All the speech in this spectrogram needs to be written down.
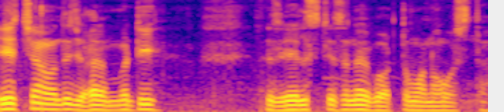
এই হচ্ছে আমাদের জয়রামবাটি রেল স্টেশনের বর্তমান অবস্থা।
